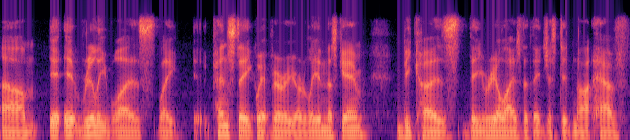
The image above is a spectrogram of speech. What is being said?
um, it, it really was like Penn State quit very early in this game because they realized that they just did not have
